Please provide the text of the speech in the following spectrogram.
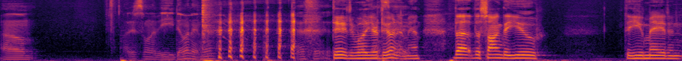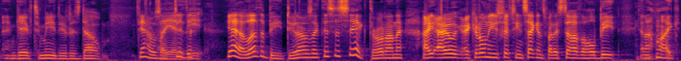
Um, I just want to be doing it, man. That's it. dude well you're That's doing it. it. man the the song that you that you made and, and gave to me dude is dope yeah i was Oh, like yeah, dude the yeah i love the beat dude i was like this is sick throw it on there I, I i could only use 15 seconds but i still have the whole beat and i'm mm-hmm. like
